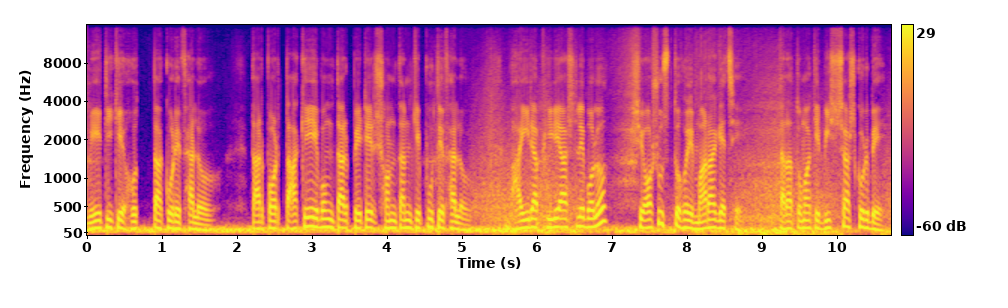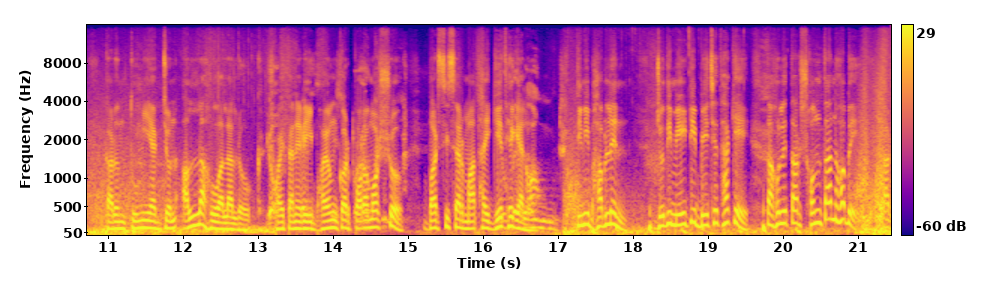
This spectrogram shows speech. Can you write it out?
মেয়েটিকে হত্যা করে ফেলো। তারপর তাকে এবং তার পেটের সন্তানকে পুঁতে ফেলো। ভাইরা ফিরে আসলে বলো, সে অসুস্থ হয়ে মারা গেছে। তারা তোমাকে বিশ্বাস করবে, কারণ তুমি একজন আল্লাহওয়ালা লোক। শয়তানের এই ভয়ঙ্কর পরামর্শ বার্সিসার মাথায় গেথে গেল। তিনি ভাবলেন, যদি মেয়েটি বেঁচে থাকে, তাহলে তার সন্তান হবে। তার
